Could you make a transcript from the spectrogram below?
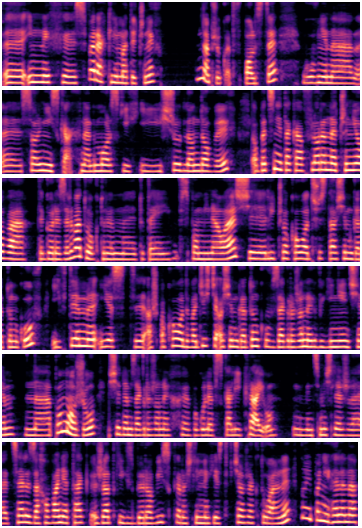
W innych sferach klimatycznych na przykład w Polsce, głównie na e, solniskach nadmorskich i śródlądowych. Obecnie taka flora naczyniowa tego rezerwatu, o którym e, tutaj wspominałaś, e, liczy około 308 gatunków i w tym jest aż około 28 gatunków zagrożonych wyginięciem na Pomorzu, 7 zagrożonych w ogóle w skali kraju. Więc myślę, że cel zachowania tak rzadkich zbiorowisk roślinnych jest wciąż aktualny. No i pani Helena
